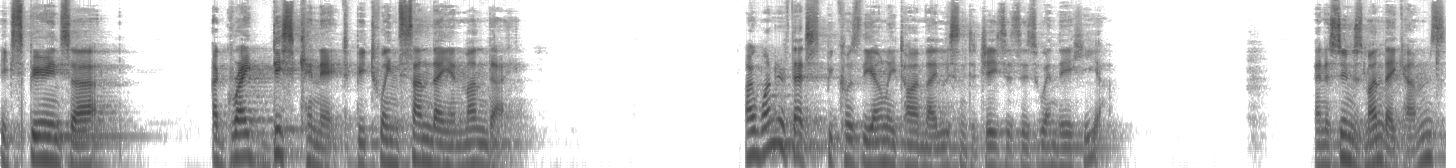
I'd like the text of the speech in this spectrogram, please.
experience a, a great disconnect between Sunday and Monday. I wonder if that's because the only time they listen to Jesus is when they're here. And as soon as Monday comes,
